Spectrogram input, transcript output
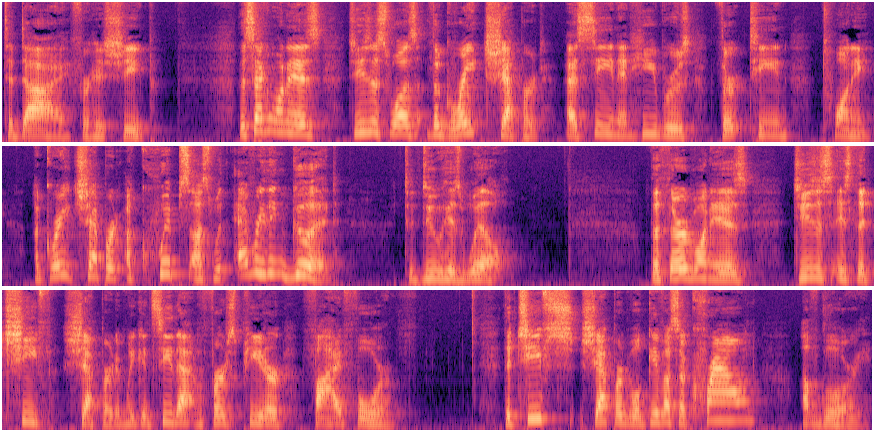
to die for his sheep. The second one is Jesus was the great shepherd as seen in Hebrews 13 20. A great shepherd equips us with everything good to do his will. The third one is Jesus is the chief shepherd, and we can see that in 1 Peter 5 4. The chief shepherd will give us a crown of glory.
